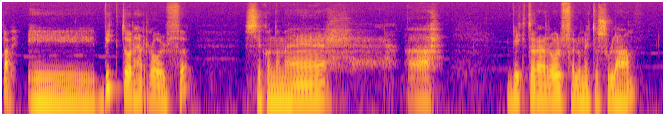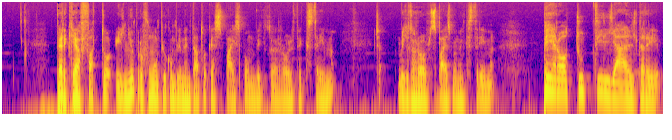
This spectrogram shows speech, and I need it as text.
Vabbè, e Victor and Rolf, secondo me... Ah, Victor and Rolf lo metto sulla perché ha fatto il mio profumo più complimentato che è Spice Bomb Victor and Rolf Extreme. Cioè, Victor and Rolf Spice Bomb Extreme. Però tutti gli altri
